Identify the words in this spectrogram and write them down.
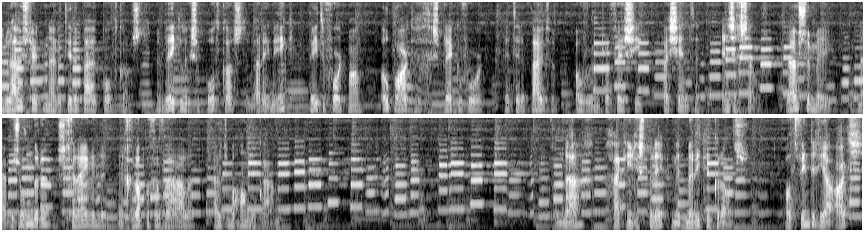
U luistert naar de Therapeut Podcast, een wekelijkse podcast waarin ik, Peter Voortman, openhartige gesprekken voer met therapeuten over hun professie, patiënten en zichzelf. Luister mee naar bijzondere, schrijnende en grappige verhalen uit de behandelkamer. Vandaag ga ik in gesprek met Marieke Krans, al 20 jaar arts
